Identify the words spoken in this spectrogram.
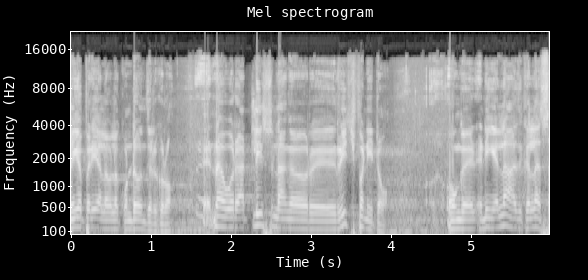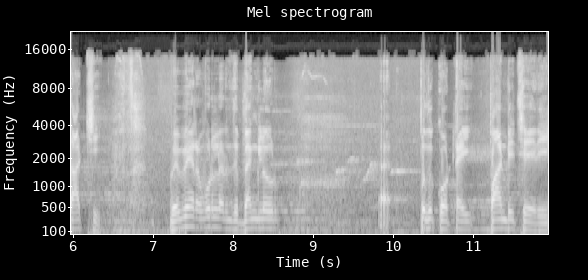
மிகப்பெரிய அளவில் கொண்டு வந்திருக்கிறோம். என்ன ஒரு அட்லீஸ்ட் நாங்கள் ஒரு ரீச் பண்ணிட்டோம். உங்கள் நீங்கள் எல்லாம் அதுக்கெல்லாம் சாட்சி. வெவ்வேறு ஊரில் இருந்து பெங்களூர் புதுக்கோட்டை பாண்டிச்சேரி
